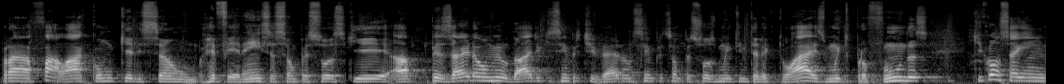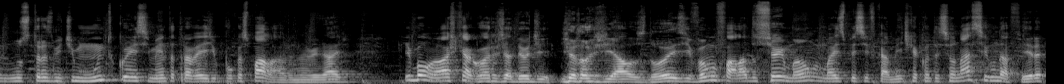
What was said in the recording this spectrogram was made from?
para falar como que eles são referências, são pessoas que, apesar da humildade que sempre tiveram, sempre são pessoas muito intelectuais, muito profundas que conseguem nos transmitir muito conhecimento através de poucas palavras, na é verdade. E bom, eu acho que agora já deu de, de elogiar os dois e vamos falar do sermão mais especificamente que aconteceu na segunda-feira,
